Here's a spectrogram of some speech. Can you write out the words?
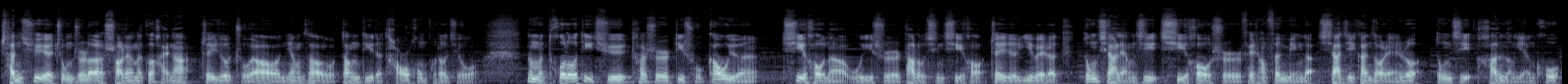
产区也种植了少量的歌海纳，这就主要酿造当地的桃红葡萄酒。那么托罗地区它是地处高原。气候呢，无疑是大陆性气候，这就意味着冬夏两季气候是非常分明的。夏季干燥炎热，冬季寒冷严酷。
